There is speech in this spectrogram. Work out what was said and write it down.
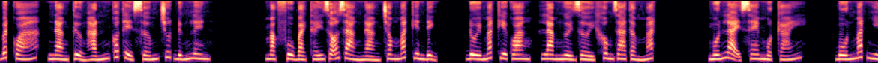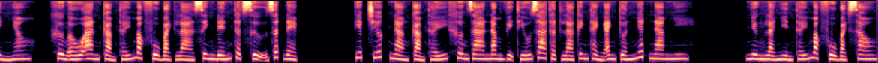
Bất quá, nàng tưởng hắn có thể sớm chút đứng lên. Mặc phù bạch thấy rõ ràng nàng trong mắt kiên định, đôi mắt kia quang, làm người rời không ra tầm mắt. Muốn lại xem một cái, bốn mắt nhìn nhau, Khương ấu An cảm thấy mặc phù bạch là sinh đến thật sự rất đẹp. Tiếp trước nàng cảm thấy Khương gia năm vị thiếu gia thật là kinh thành anh Tuấn nhất Nam Nhi. Nhưng là nhìn thấy mặc phù bạch sau,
